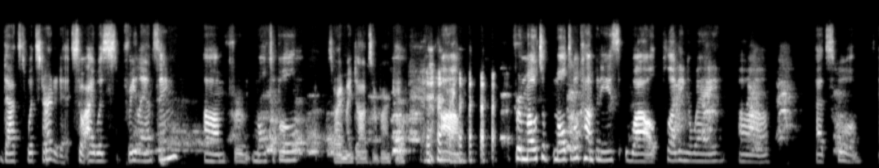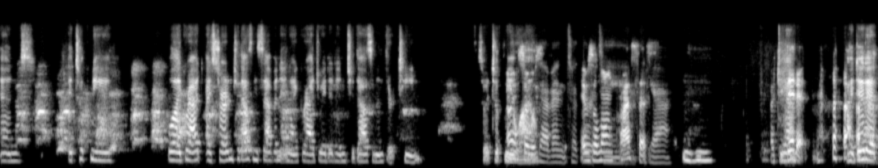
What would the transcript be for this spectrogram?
that's what started it. So I was freelancing um, for multiple. Sorry, my dogs are barking. Um, for multiple multiple companies while plugging away uh, at school, and it took me. Well, I grad. I started in 2007, and I graduated in 2013. So it took me oh, a while. So it was, it was a long process. Yeah. Mm-hmm. But you yeah. did it. I did it.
